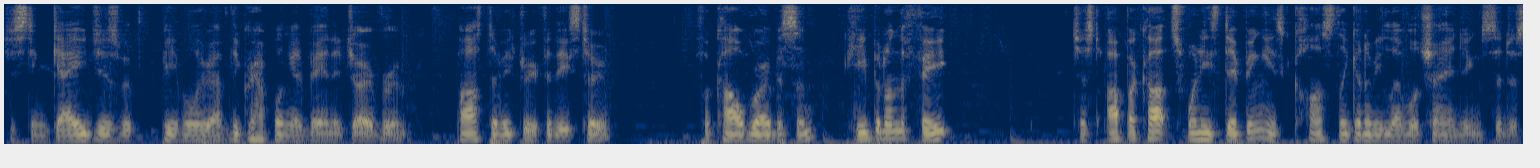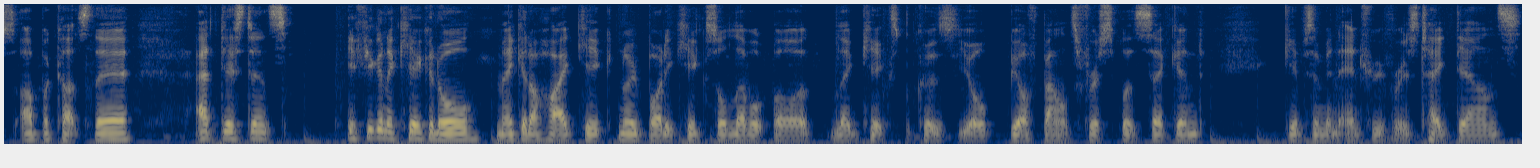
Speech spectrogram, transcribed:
Just engages with people who have the grappling advantage over him. Path to victory for these two. For Karl Roberson, keep it on the feet. Just uppercuts when he's dipping, he's constantly going to be level changing. So just uppercuts there. At distance, if you're going to kick at all, make it a high kick, no body kicks or level or leg kicks because you'll be off balance for a split second. Gives him an entry for his takedowns.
